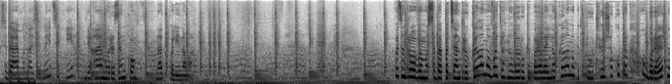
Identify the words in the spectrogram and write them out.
Сідаємо на сідниці і вдягаємо резинку над колінами. Вицентровуємо себе по центру килиму, витягнули руки паралельно килиму, підкручуючи куприк, обережно,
